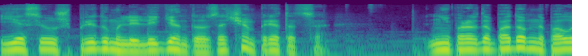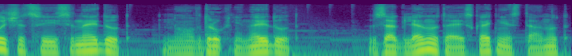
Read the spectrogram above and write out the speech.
Если уж придумали легенду, зачем прятаться? Неправдоподобно получится, если найдут. Но вдруг не найдут? Заглянут, а искать не станут.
